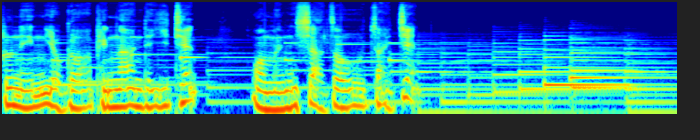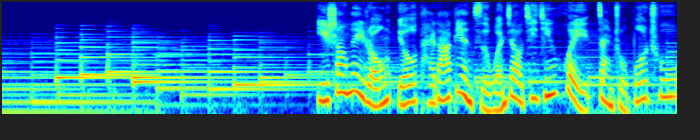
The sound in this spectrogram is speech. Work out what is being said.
祝您有个平安的一天，我们下周再见。以上内容由台达电子文教基金会赞助播出。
